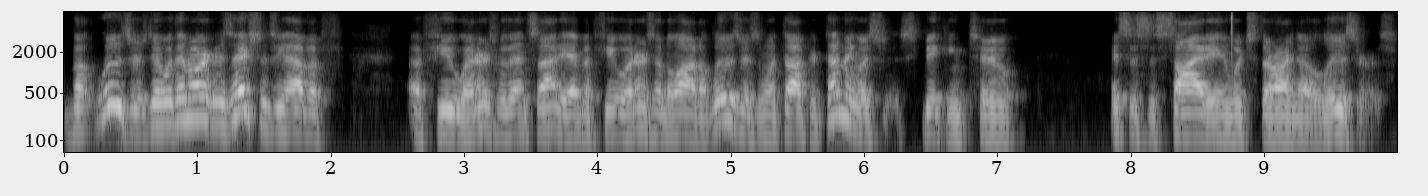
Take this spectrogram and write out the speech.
but losers. You know, within organizations, you have a a few winners. Within society, you have a few winners and a lot of losers. And what Dr. Deming was speaking to is a society in which there are no losers,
